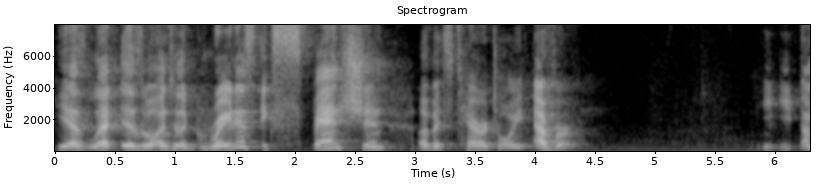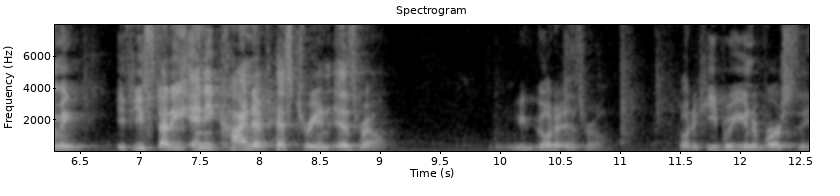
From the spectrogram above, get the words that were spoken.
He has led Israel into the greatest expansion of its territory ever. I mean, if you study any kind of history in Israel, you go to Israel, go to Hebrew University,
